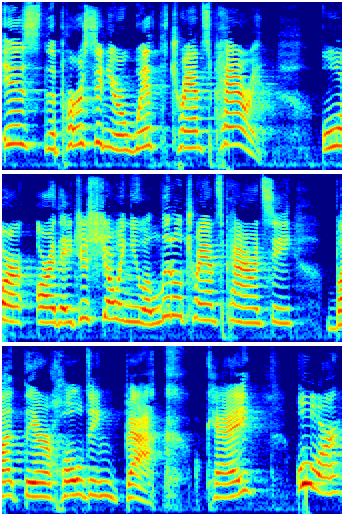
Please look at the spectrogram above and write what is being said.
Is the person you're with transparent? Or are they just showing you a little transparency, but they're holding back? Okay. Or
